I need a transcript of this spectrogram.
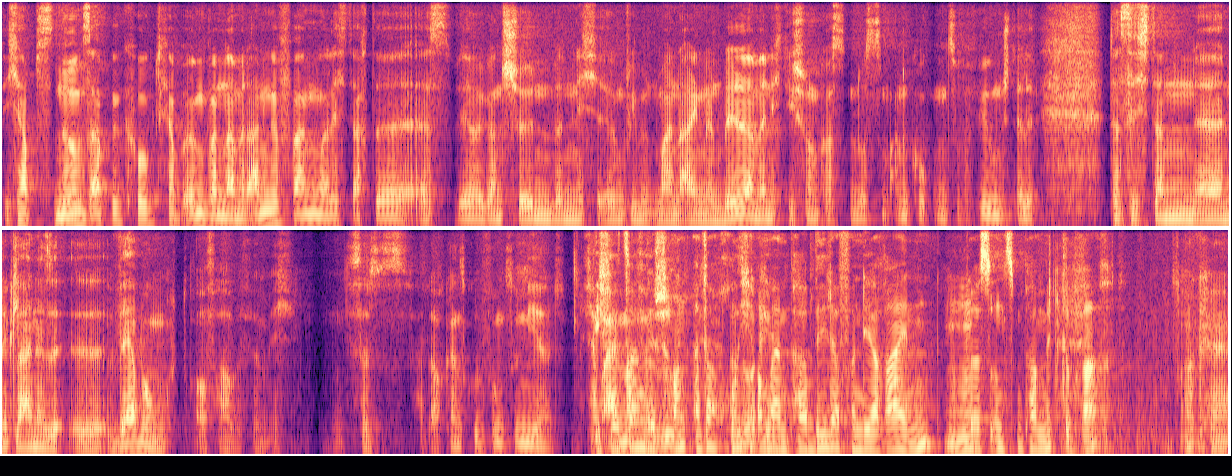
Ich habe es nirgends abgeguckt. Ich habe irgendwann damit angefangen, weil ich dachte, es wäre ganz schön, wenn ich irgendwie mit meinen eigenen Bildern, wenn ich die schon kostenlos zum Angucken zur Verfügung stelle, dass ich dann äh, eine kleine äh, Werbung drauf habe für mich. Das hat, das hat, auch ganz gut funktioniert. Ich, ich würde sagen, versucht, wir schauen einfach ruhig also okay. auch mal ein paar Bilder von dir rein. Mhm. Du hast uns ein paar mitgebracht. Okay.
